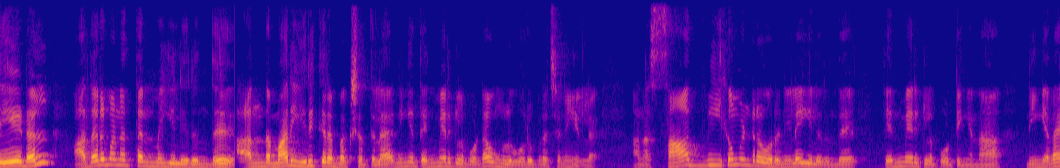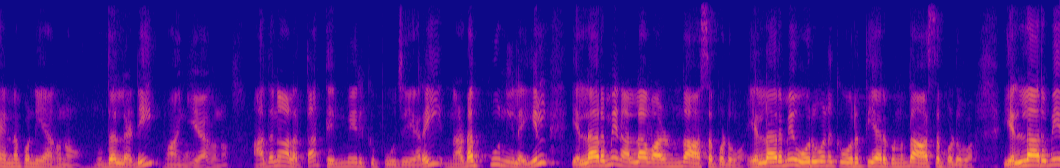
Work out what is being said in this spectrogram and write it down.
தேடல் அதர்வனத்தன்மையில் இருந்து அந்த மாதிரி இருக்கிற பட்சத்துல நீங்க தென்மேற்குல போட்டா உங்களுக்கு ஒரு பிரச்சனையும் இல்லை. ஆனா சாத்வீகம்ன்ற ஒரு நிலையிலிருந்து தென்மேற்குல போட்டிங்கன்னா நீங்கள் தான் என்ன பண்ணியாகணும்? முதல் அடி வாங்கியாகணும். அதனால தான் தென்மேற்கு பூஜை அறை நடப்பு நிலையில் எல்லாருமே நல்லா வாழணும் தான் ஆசைப்படுவோம். எல்லாருமே ஒருவனுக்கு ஒருத்தியாக இருக்கணும் தான் ஆசைப்படுவோம். எல்லாருமே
